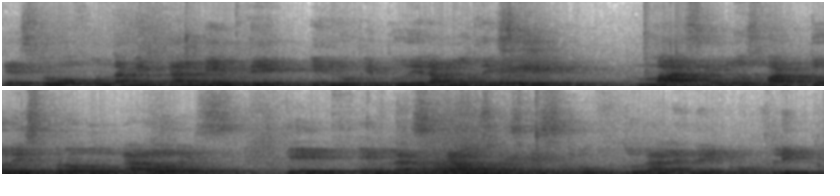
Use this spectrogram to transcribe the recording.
estuvo fundamentalmente en lo que pudiéramos decir más en los factores prolongadores que en las causas estructurales del conflicto.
